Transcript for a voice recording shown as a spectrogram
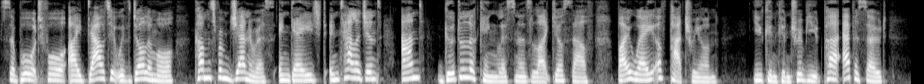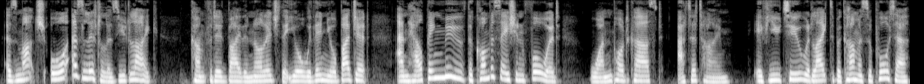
Support for I Doubt It with Dollemore comes from generous, engaged, intelligent, and good looking listeners like yourself by way of Patreon. You can contribute per episode as much or as little as you'd like, comforted by the knowledge that you're within your budget and helping move the conversation forward one podcast at a time. If you too would like to become a supporter,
